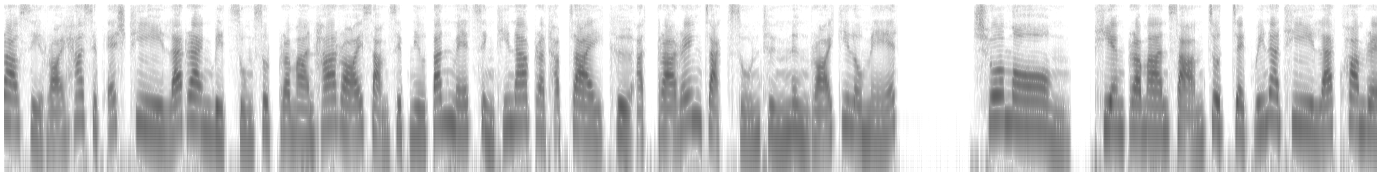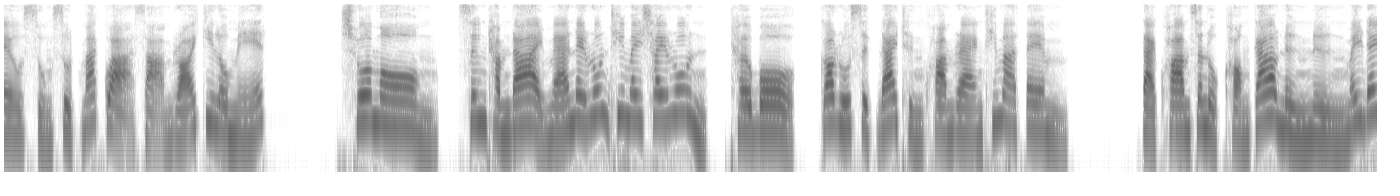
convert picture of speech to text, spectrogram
ราว 450 HP และแรงบิดสูงสุดประมาณ 530 นิวตันเมตร สิ่งที่น่าประทับใจ คืออัตราเร่งจาก 0 ถึง 100 กิโลเมตร ชั่วโมง เพียงประมาณ 3.7 วินาที และความเร็วสูงสุดมากกว่า 300 กิโลเมตร ชั่วโมง ซึ่งทำได้แม้ในรุ่นที่ไม่ใช่รุ่นเทอร์โบ ก็รู้สึกได้ถึงความแรงที่มาเต็ม แต่ความสนุกของ 911 ไม่ได้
